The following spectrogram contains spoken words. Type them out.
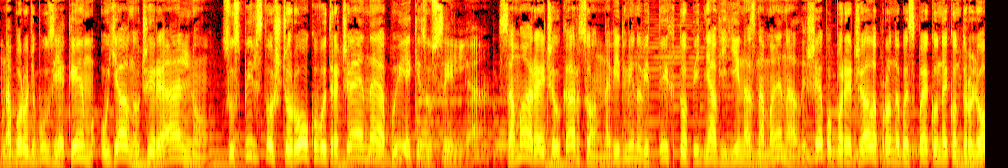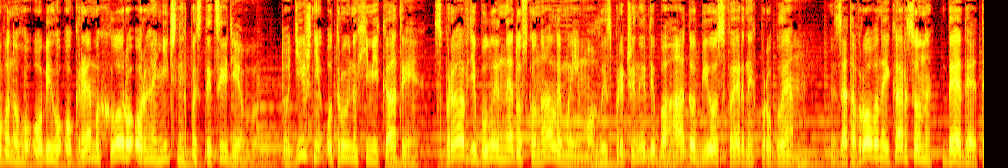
на боротьбу з яким, уявну чи реальну, суспільство щороку витрачає неабиякі зусилля. Сама Рейчел Карсон, на відміну від тих, хто підняв її на знамена, лише попереджала про небезпеку неконтрольованого обігу окремих хлороорганічних пестицидів. Тодішні отруйно-хімікати справді були недосконалими і могли спричинити багато біосферних проблем. Затаврований Карсон ДДТ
